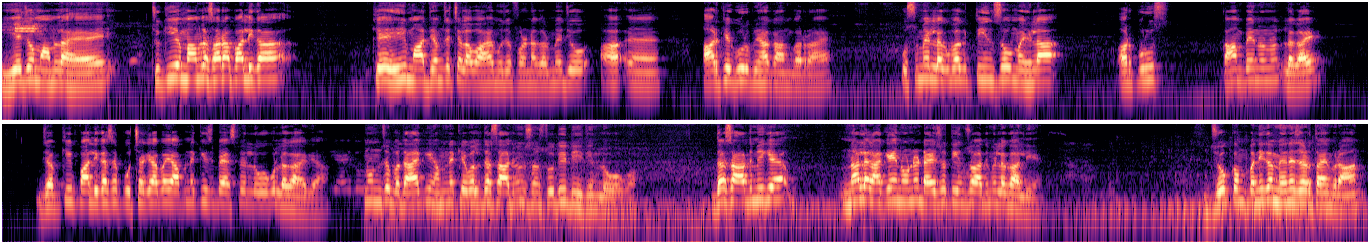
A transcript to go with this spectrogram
ये जो मामला है, चूँकि ये मामला सारा पालिका के ही माध्यम से चला हुआ है मुजफ्फरनगर में, जो आर के ग्रुप यहाँ काम कर रहा है, उसमें लगभग 300 महिला और पुरुष काम पे इन्होंने लगाए, जबकि पालिका से पूछा गया, भाई आपने किस बैच पे इन लोगों को लगाया गया? उन्होंने उनसे बताया कि हमने केवल 10 आदमी की संस्तुति दी थी इन लोगों को। 10 आदमी के ना लगा के इन्होंने 250 300 आदमी लगा लिए। जो कंपनी का मैनेजर था इमरान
